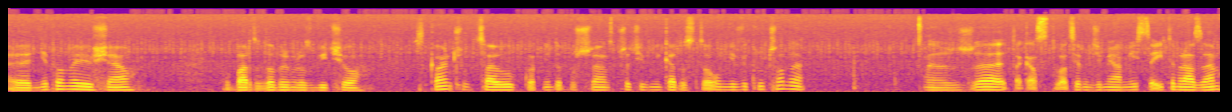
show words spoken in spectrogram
e, nie pomylił się. Po bardzo dobrym rozbiciu skończył cały układ, nie dopuszczając przeciwnika do stołu. Niewykluczone, e, że taka sytuacja będzie miała miejsce i tym razem.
